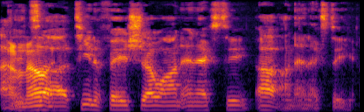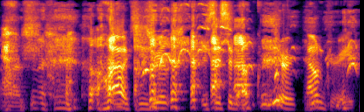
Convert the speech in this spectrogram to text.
I don't it's, know. Uh, Tina Fey's show on NXT. Uh, on NXT. On, Wow, she's really- is this an upgrade or a downgrade?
